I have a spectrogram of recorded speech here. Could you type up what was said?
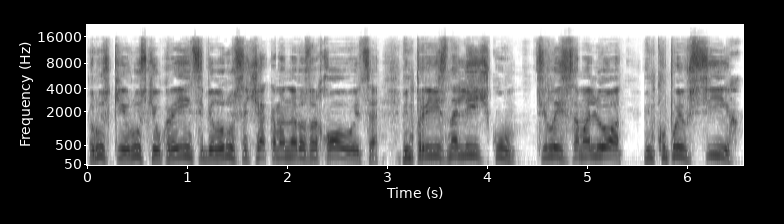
русські, русські, українці, білоруси чеками не розраховуються. Він привіз налічку, цілий самольот. Він купив всіх.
